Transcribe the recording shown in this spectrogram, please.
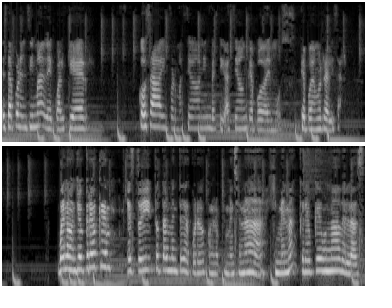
está por encima de cualquier cosa, información, investigación que podemos, que podemos realizar. Bueno, yo creo que estoy totalmente de acuerdo con lo que menciona Jimena. Creo que una de las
